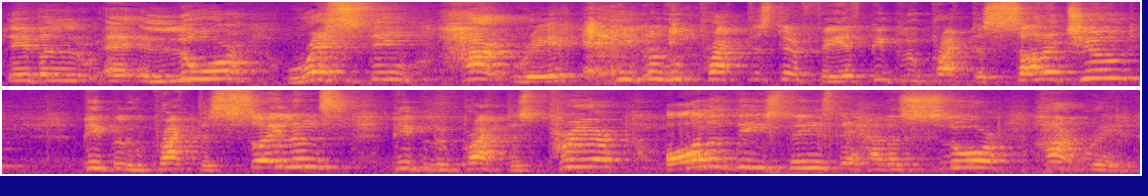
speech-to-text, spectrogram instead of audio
They have a, a lower resting heart rate. People who practice their faith, people who practice solitude, people who practice silence, people who practice prayer, all of these things, they have a slower heart rate,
